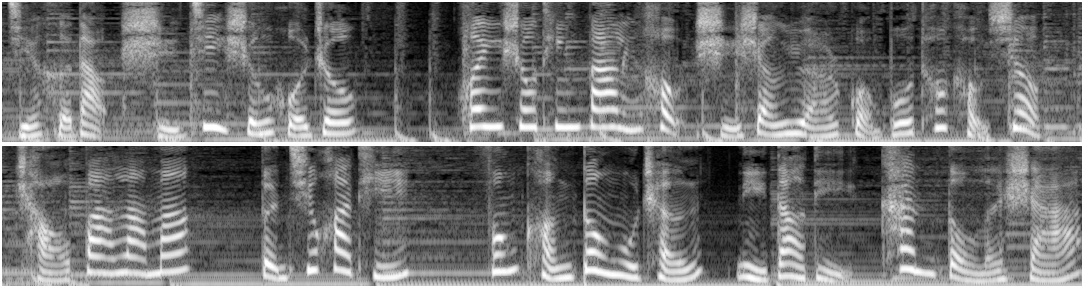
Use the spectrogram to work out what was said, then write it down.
结合到实际生活中？欢迎收听八零后时尚育儿广播脱口秀《潮爸辣妈》。本期话题：疯狂动物城，你到底看懂了啥？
